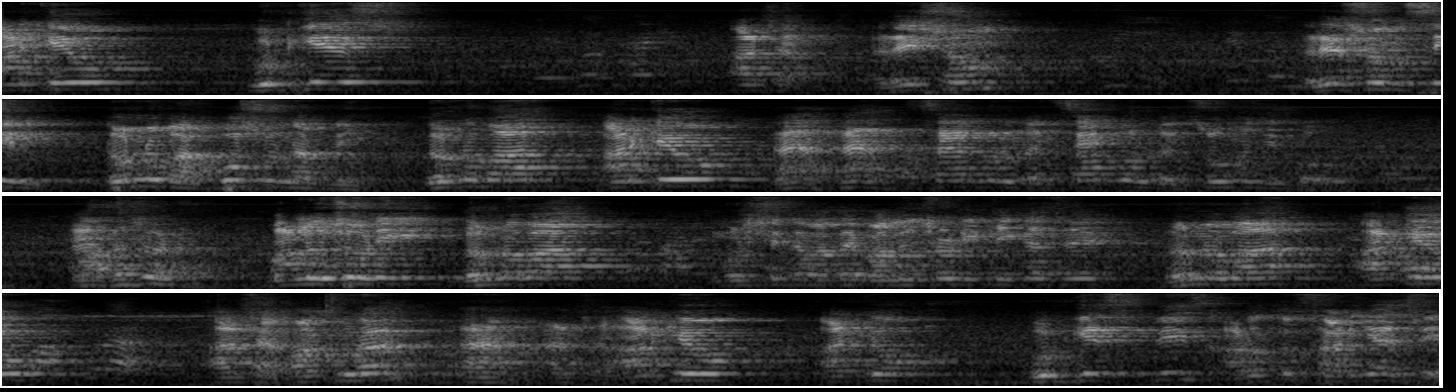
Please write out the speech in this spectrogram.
আর কেউ? গুড গেস আচ্ছা রেশম? রেশম সিল ধন্যবাদ বসুন আপনি। ধন্যবাদ। আর কেউ? হ্যাঁ হ্যাঁ স্যার বলবেন স্যার বলবেন সৌমজিৎ বাবু। হ্যাঁ। বালুচরি ধন্যবাদ। মুর্শিদাবাদে বালুচরি, ঠিক আছে? ধন্যবাদ। আর কেউ? আচ্ছা বাঁকুড়া? হ্যাঁ আচ্ছা। আর কেউ? আর কেউ? গুড গেস প্লিজ আরও তো শাড়ি আছে।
